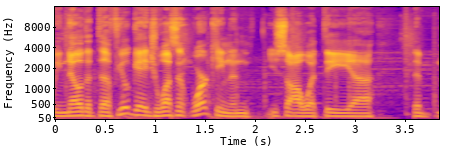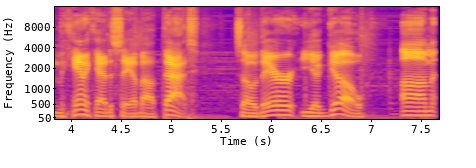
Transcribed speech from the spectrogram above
We know that the fuel gauge wasn't working, and you saw what the uh, the mechanic had to say about that. So there you go. Um,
